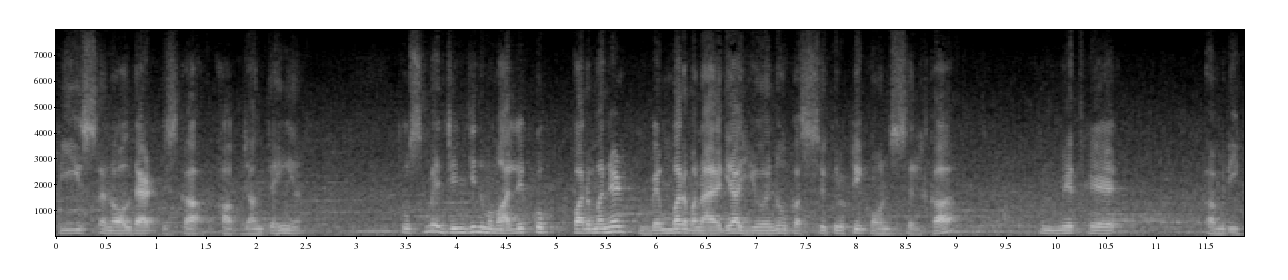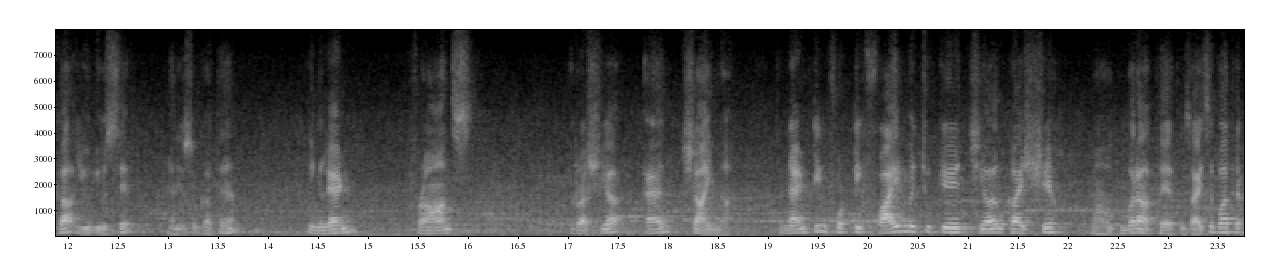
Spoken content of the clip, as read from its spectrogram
peace and all that जिसका आप जानते ही हैं। तो उसमें जिन जिन ममालिक को परमानेंट मेंबर बनाया गया यूएनओ का सिक्योरिटी काउंसिल का, उनमें थे अमेरिका यूएसए यानी जिसको कहते हैं England France Russia and China 1945 में चूँकि चियांग का शेख वहाँ हुक्मरान थे तो ज़ाहिर सी बात है।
